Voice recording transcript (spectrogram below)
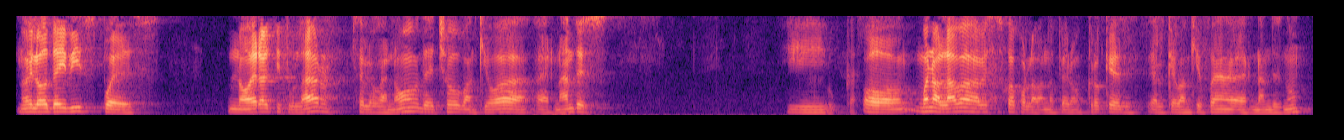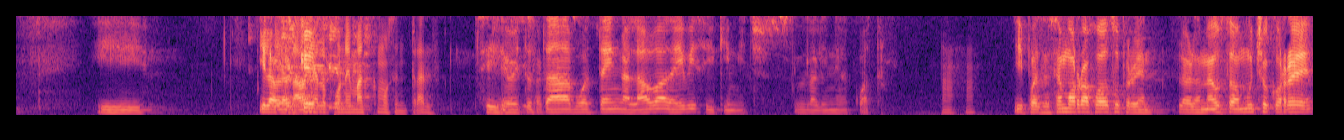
No, y luego Davis, pues, no era el titular, se lo ganó. De hecho, banqueó a Hernández y, O, bueno, Alaba a veces juega por la banda, pero creo que el, que banqueó fue Hernández, ¿no? Y, y la verdad es que. ya lo pone más como central. Sí, sí ahorita está Boateng, Alaba, Davis y Kimmich, la línea 4. Y pues ese morro ha jugado súper bien. La verdad me ha gustado mucho, corre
